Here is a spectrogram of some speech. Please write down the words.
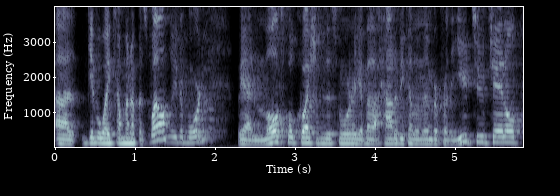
uh, giveaway coming up as well. Leaderboard. We had multiple questions this morning about how to become a member for the YouTube channel.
